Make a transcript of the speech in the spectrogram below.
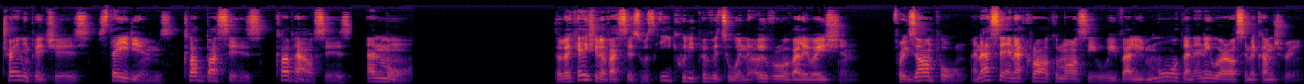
training pitches, stadiums, club buses, clubhouses, and more. The location of assets was equally pivotal in the overall valuation, for example, an asset in Accra Kumasi will be valued more than anywhere else in the country.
